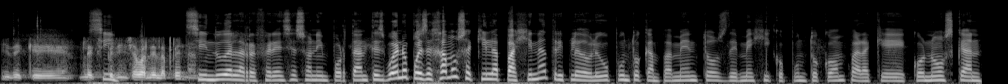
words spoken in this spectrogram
y de que la experiencia vale la pena. Sin duda las referencias son importantes. Bueno, pues dejamos aquí la página www.campamentosdemexico.com para que conozcan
